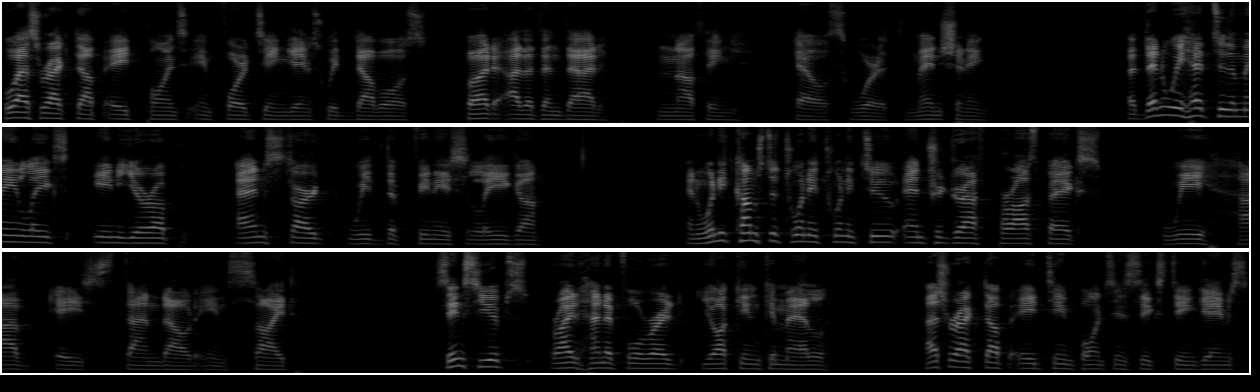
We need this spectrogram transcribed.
who has racked up 8 points in 14 games with Davos, but other than that, nothing else worth mentioning. But then we head to the main leagues in Europe and start with the Finnish Liiga, and when it comes to 2022 entry draft prospects, we have a standout in sight. Since JYP's right handed forward Joakim Kemell has racked up 18 points in 16 games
